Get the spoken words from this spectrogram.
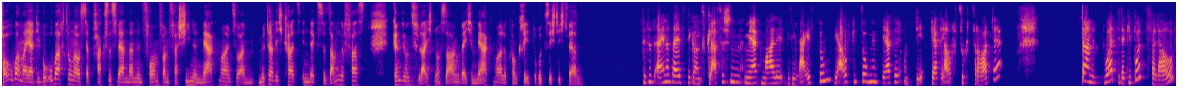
Frau Obermeier, die Beobachtungen aus der Praxis werden dann in Form von verschiedenen Merkmalen zu einem Mütterlichkeitsindex zusammengefasst. Können Sie uns vielleicht noch sagen, welche Merkmale konkret berücksichtigt werden? Das ist einerseits die ganz klassischen Merkmale wie die Leistung, die aufgezogenen Ferkel und die Ferkelaufzuchtsrate. Dann das zweite, der Geburtsverlauf.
